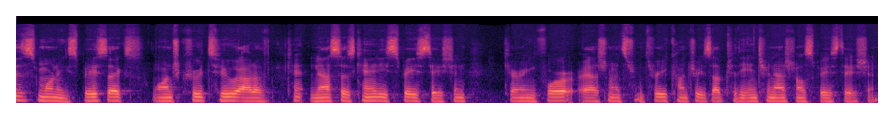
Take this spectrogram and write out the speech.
this morning, SpaceX launched Crew 2 out of NASA's Kennedy Space Station, carrying four astronauts from three countries up to the International Space Station.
